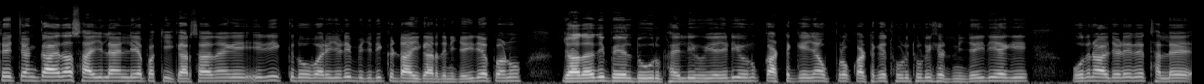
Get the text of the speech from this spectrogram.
ਤੇ ਚੰਗਾ ਇਹਦਾ ਸਾਈਜ਼ ਲੈਣ ਲਈ ਆਪਾਂ ਕੀ ਕਰ ਸਕਦੇ ਹਾਂ ਕਿ ਇਹਦੀ ਇੱਕ ਦੋ ਵਾਰੀ ਜਿਹੜੀ ਬਿਜਲੀ ਦੀ ਕਟਾਈ ਕਰ ਦੇਣੀ ਚਾਹੀਦੀ ਆਪਾਂ ਨੂੰ ਜ਼ਿਆਦਾ ਇਹਦੀ ਬੇਲ ਦੂਰ ਫੈਲੀ ਹੋਈ ਹੈ ਜਿਹੜੀ ਉਹਨੂੰ ਕੱਟ ਕੇ ਜਾਂ ਉੱਪਰੋਂ ਕੱਟ ਕੇ ਥੋੜੀ ਥੋੜੀ ਛੱਡਣੀ ਚਾਹੀਦੀ ਹੈਗੀ। ਉਹਦੇ ਨਾਲ ਜਿਹੜੇ ਇਹਦੇ ਥੱਲੇ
